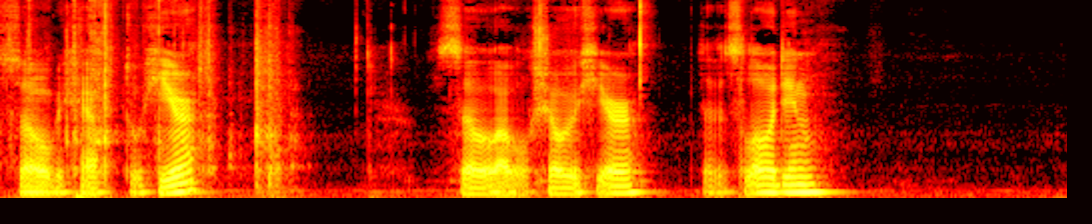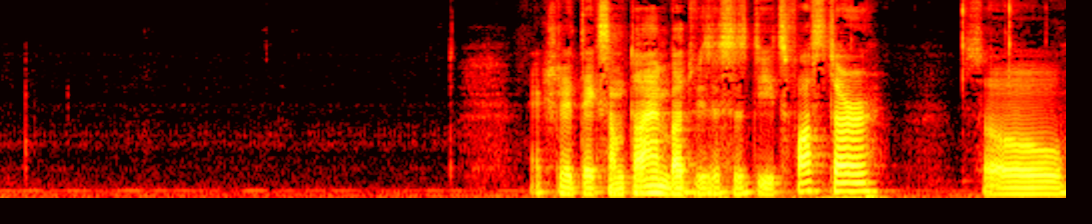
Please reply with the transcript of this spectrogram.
So we have to here. So I will show you here that it's loading. Actually, it takes some time, but with SSD it's faster. So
